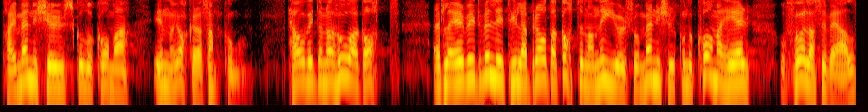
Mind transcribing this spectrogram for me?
Ta i mennesker skulle komme inn og gjøre samkommet. Her vi denne høa gott, eller er vi villige til å bråda gottene nye, så mennesker kunne komme her og føle seg vel.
